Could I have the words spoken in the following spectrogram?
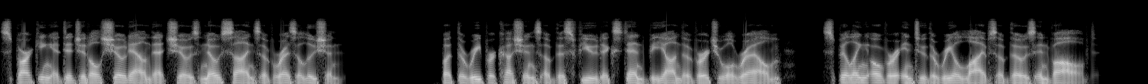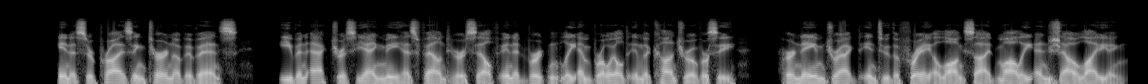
sparking a digital showdown that shows no signs of resolution. But the repercussions of this feud extend beyond the virtual realm, spilling over into the real lives of those involved. In a surprising turn of events, even actress Yang Mi has found herself inadvertently embroiled in the controversy, her name dragged into the fray alongside Molly and Zhao Liying.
